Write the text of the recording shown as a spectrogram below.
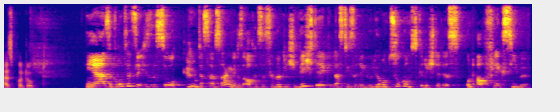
als Produkt. Ja, also grundsätzlich ist es so, deshalb sagen wir das auch, es ist ja wirklich wichtig, dass diese Regulierung zukunftsgerichtet ist und auch flexibel.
